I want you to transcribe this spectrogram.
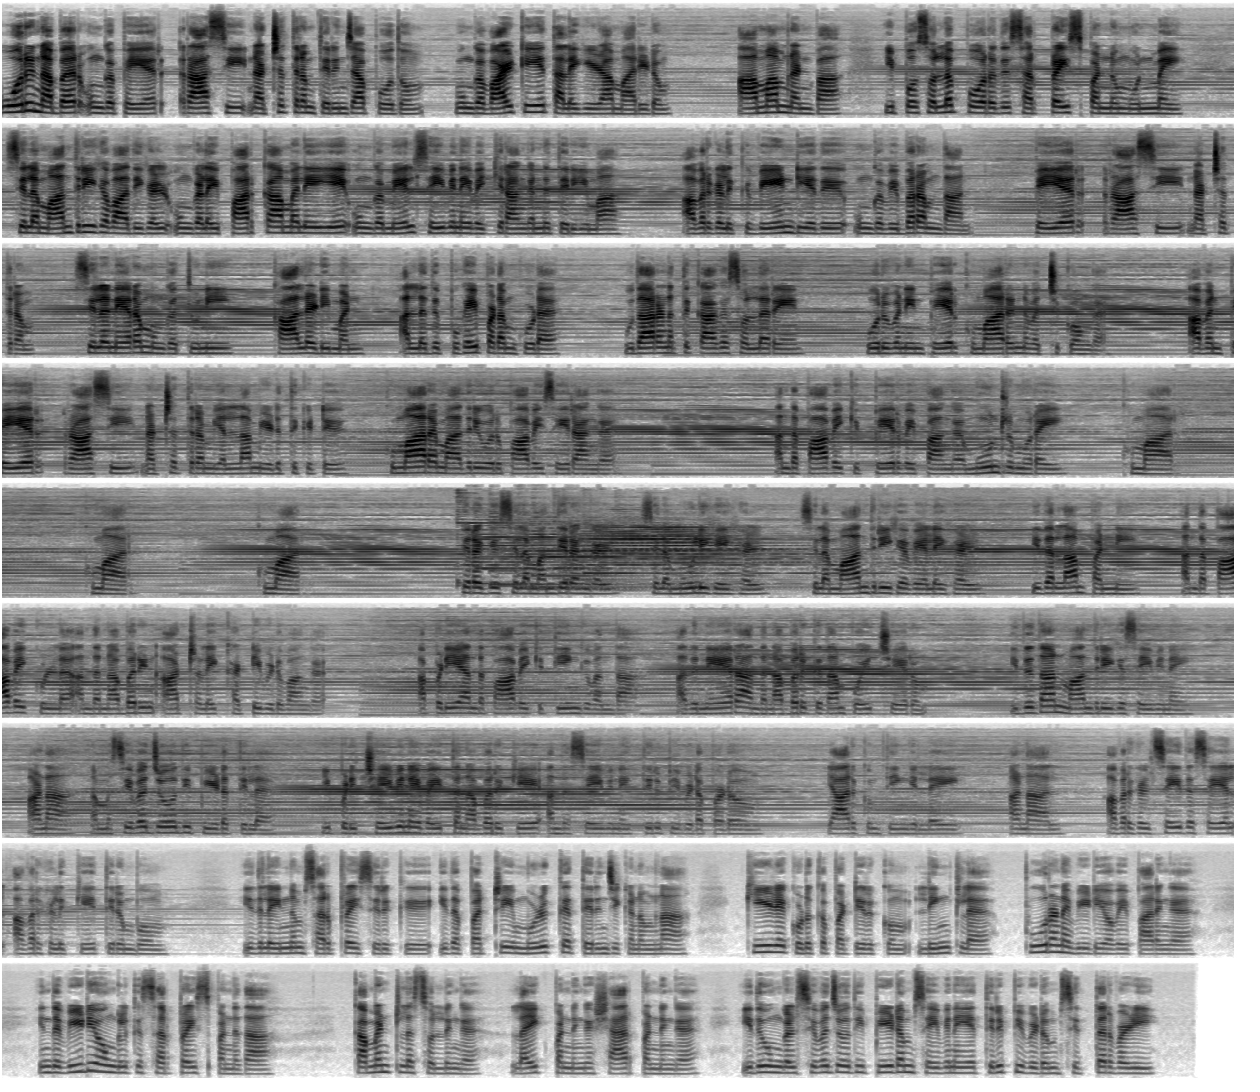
ஒரு நபர் உங்க பெயர் ராசி நட்சத்திரம் தெரிஞ்சா போதும். உங்க வாழ்க்கையே தலைகீழா மாறிடும். ஆமாம் நண்பா இப்போ சொல்ல போறது சர்ப்ரைஸ் பண்ணும் உண்மை. சில மாந்திரீகவாதிகள் உங்களை பார்க்காமலேயே உங்க மேல் செய்வினை வைக்கிறாங்கன்னு தெரியுமா? அவர்களுக்கு வேண்டியது உங்க விபரம்தான். பெயர் ராசி நட்சத்திரம். சில நேரம் உங்க துணி காலடிமண் அல்லது புகைப்படம் கூட. உதாரணத்துக்காக சொல்லறேன். ஒருவனின் பெயர் குமாருன்னு வச்சுக்கோங்க. அவன் பெயர் ராசி நட்சத்திரம் எல்லாம் எடுத்துக்கிட்டு குமார மாதிரி ஒரு பாவை செய்கிறாங்க அந்த பாவைக்கு பேர் வைப்பாங்க மூன்று முறை குமார் குமார் குமார். பிறகு சில மந்திரங்கள் சில மூலிகைகள் சில மாந்திரீக வேலைகள் இதெல்லாம் பண்ணி அந்த பாவைக்குள்ள அந்த நபரின் ஆற்றலை கட்டி விடுவாங்க. அப்படியே அந்த பாவைக்கு தீங்கு வந்தா அது நேராக அந்த நபருக்கு தான் போய் சேரும். இதுதான் மாந்திரீக செய்வினை. ஆனா நம்ம சிவஜோதி பீடத்தில் இப்படி செய்வினை வைத்த நபருக்கே அந்த செய்வினை திருப்பி விடப்படும். யாருக்கும் தீங்கில்லை. ஆனால் அவர்கள் செய்த செயல் அவர்களுக்கே திரும்பும். இதுல இன்னும் சர்ப்ரைஸ் இருக்கு. இத பற்றி முழுக்க தெரிஞ்சுக்கணும்னா கீழே கொடுக்கப்பட்டிருக்கும் லிங்க்ல பூரண வீடியோவை பாருங்க. இந்த வீடியோ உங்களுக்கு சர்ப்ரைஸ் பண்ணுதா? கமெண்ட்ல சொல்லுங்க. லைக் பண்ணுங்க ஷேர் பண்ணுங்க. இது உங்கள் சிவஜோதி பீடம் செய்வினையை திருப்பி விடும் சித்தர் வழி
